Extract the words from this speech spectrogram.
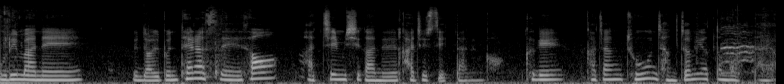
우리만의 넓은 테라스에서 아침 시간을 가질 수 있다는 거. 그게 가장 좋은 장점이었던 것 같아요.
